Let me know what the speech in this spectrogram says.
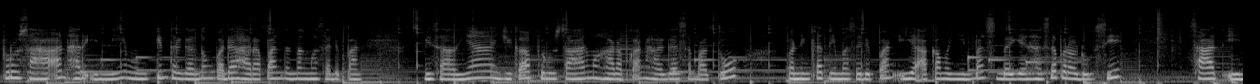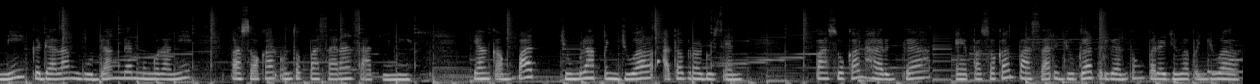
perusahaan hari ini mungkin tergantung pada harapan tentang masa depan. Misalnya, jika perusahaan mengharapkan harga sepatu meningkat di masa depan, ia akan menyimpan sebagian hasil produksi saat ini ke dalam gudang dan mengurangi pasokan untuk pasaran saat ini. Yang keempat, jumlah penjual atau produsen. Pasokan harga eh pasokan pasar juga tergantung pada jumlah penjual.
